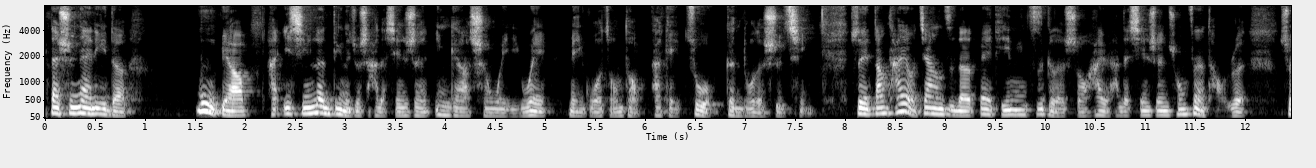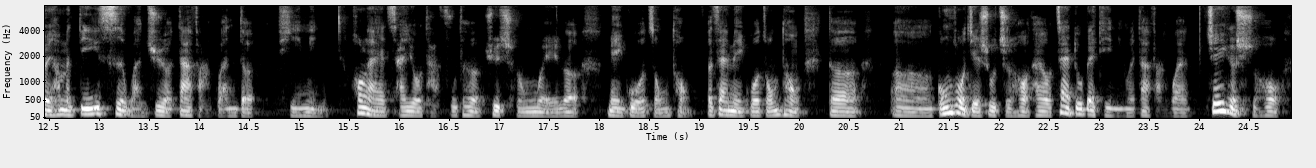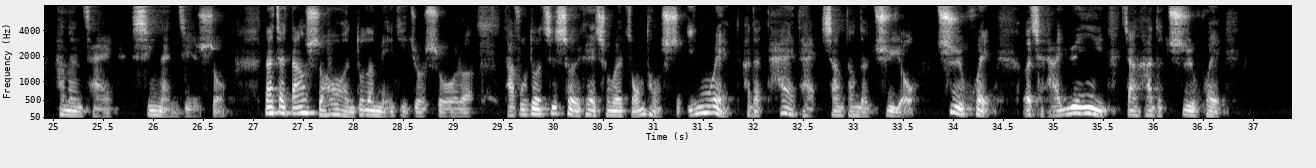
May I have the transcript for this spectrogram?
但是奈莉的。目标，他一心认定的就是他的先生应该要成为一位美国总统，他可以做更多的事情。所以，当他有这样子的被提名资格的时候，他与他的先生充分的讨论，所以他们第一次婉拒了大法官的提名。后来，才由塔夫特去成为了美国总统。而在美国总统的。呃，工作结束之后，他又再度被提名为大法官。这个时候，他们才欣然接受。那在当时候，很多的媒体就说了，塔夫多之所以可以成为总统，是因为他的太太相当的具有智慧，而且他愿意将他的智慧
